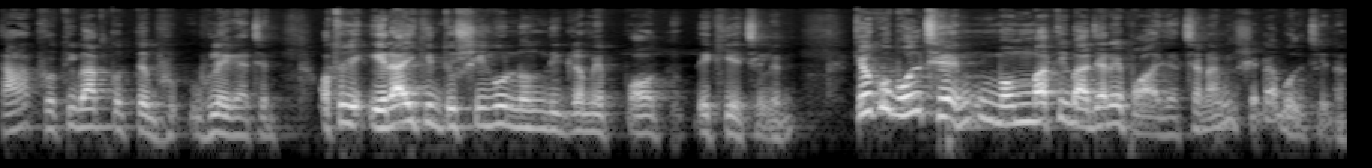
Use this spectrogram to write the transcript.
তারা প্রতিবাদ করতে ভুলে গেছেন। অথচ এরাই কিন্তু সিঙ্গুর নন্দীগ্রামে পথ দেখিয়েছিলেন। কেউ কেউ বলছেন, মোমবাতি বাজারে পাওয়া যাচ্ছে না। আমি সেটা বলছি না।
